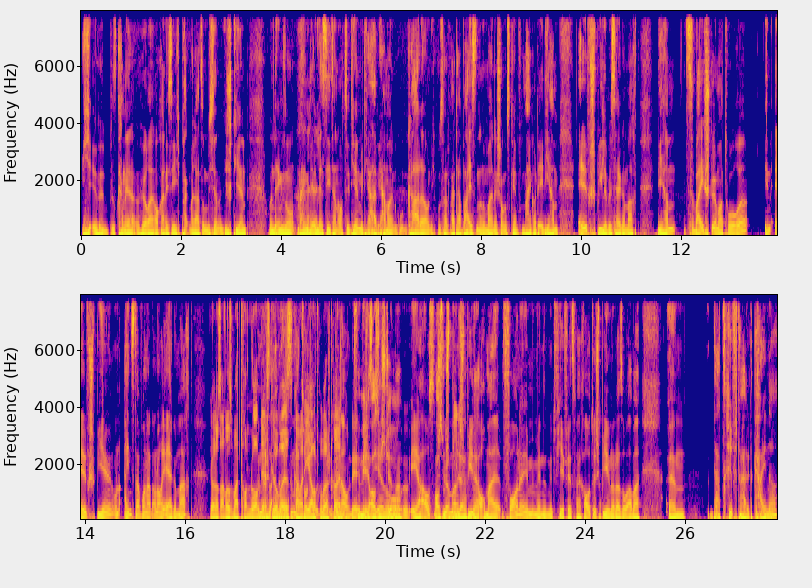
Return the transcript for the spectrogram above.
ich, äh, das kann der Hörer auch gar nicht sehen. Ich packe mir gerade so ein bisschen in die Stirn und denke so, mein, der lässt sich dann auch zitieren mit, ja, wir haben halt einen guten Kader und ich muss halt weiter beißen und um meine Chance kämpfen. Mein Gott, ey, die haben elf Spiele bisher gemacht. Die haben zwei Stürmertore in elf Spielen und eins davon hat auch noch er gemacht. Ja, und das andere ist Matondo, ob der Stürmer ist, kann man eh Matondo. auch drüber streiten. Genau, der, Für mich der ist eher, Außenstürmer. so, eher Außenstürmer, Außenspieler, spielt ja. auch mal vorne, wenn sie mit 4-4-2 Raute spielen oder so, aber ähm, da trifft halt keiner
